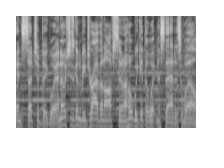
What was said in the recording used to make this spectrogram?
in such a big way. I know she's going to be driving off soon. I hope we get to witness that as well.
